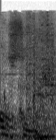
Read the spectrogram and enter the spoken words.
Will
